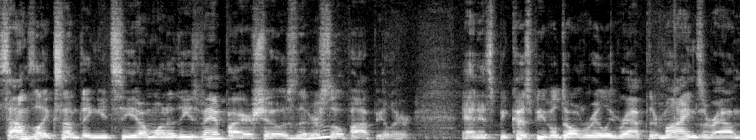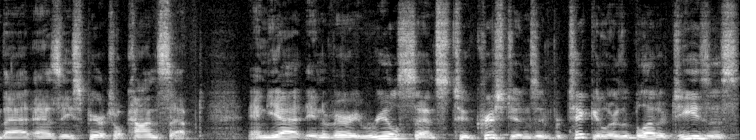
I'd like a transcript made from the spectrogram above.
Sounds like something you'd see on one of these vampire shows that mm-hmm. are so popular. And it's because people don't really wrap their minds around that as a spiritual concept. And yet, in a very real sense, to Christians in particular, the blood of Jesus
